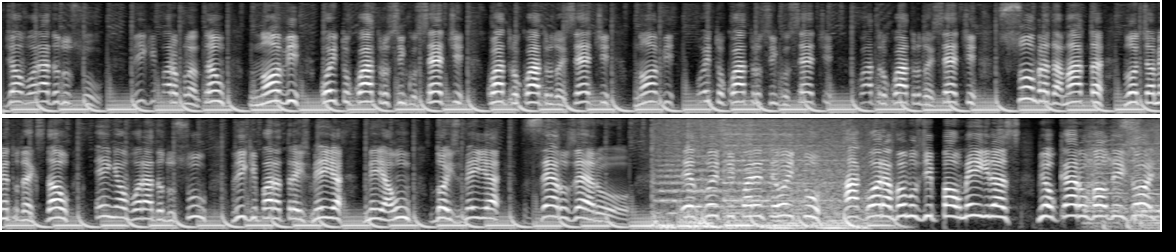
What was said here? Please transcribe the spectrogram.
de Alvorada do Sul. Ligue para o plantão 98457 4427 98457 4427 Sombra da Mata, loteamento Dexdal em Alvorada do Sul. Ligue para 3661 2600. 18 e 48 agora vamos de Palmeiras, meu caro Valdeir Jorge.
